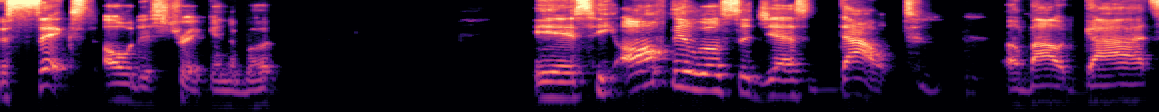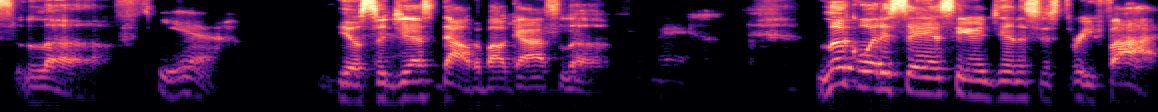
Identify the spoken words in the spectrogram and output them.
The sixth oldest trick in the book is he often will suggest doubt about God's love. Yeah. He'll suggest doubt about God's love. Amen. Look what it says here in Genesis 3 5.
